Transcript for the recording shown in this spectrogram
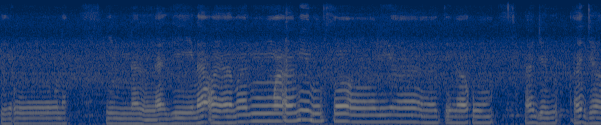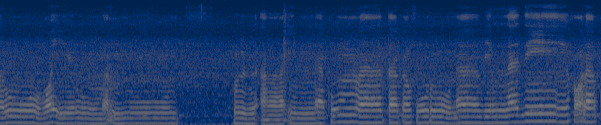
كافرون إن الذين آمنوا وعملوا الصالحات لهم أجر غير ممنون. قل أئنكم لا تكفرون بالذي خلق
